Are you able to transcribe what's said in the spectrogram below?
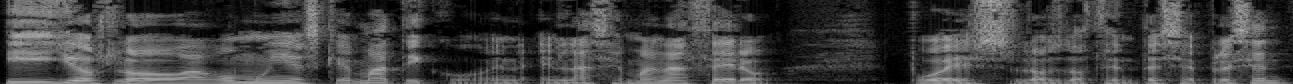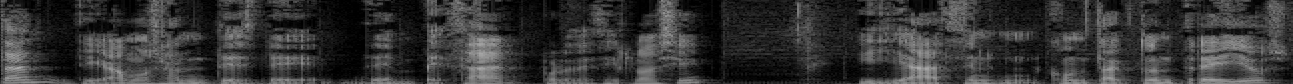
y yo os lo hago muy esquemático. En, la semana cero, pues los docentes se presentan, digamos, antes de empezar, por decirlo así y ya hacen contacto entre ellos.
